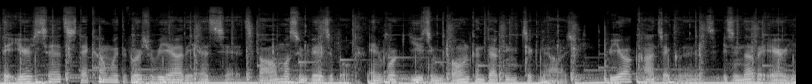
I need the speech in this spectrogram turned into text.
The ear sets that come with virtual reality headsets are almost invisible and work using bone conducting technology. VR contact lens is another area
